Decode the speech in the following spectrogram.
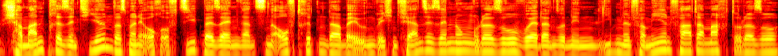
charmant präsentieren, was man ja auch oft sieht bei seinen ganzen Auftritten da bei irgendwelchen Fernsehsendungen oder so, wo er dann so den liebenden Familienvater macht oder so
